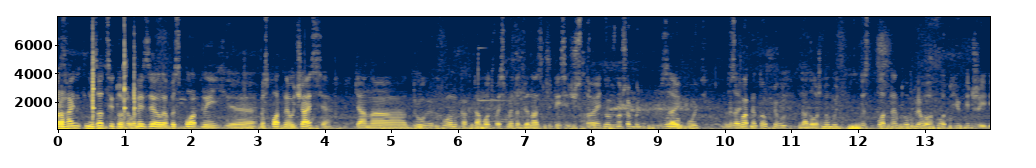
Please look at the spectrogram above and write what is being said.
Організації теж вони зробили е, безплатне участь. Хоча на других гонках там від 8 до 12 тисяч стоїть. Должно, щоб бути було бути безплатне топливо. Да, должно бути безплатне топливо від UPG.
